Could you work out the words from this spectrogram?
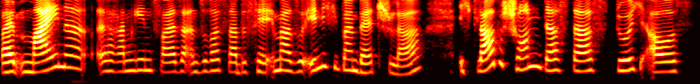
weil meine Herangehensweise an sowas war bisher immer so ähnlich wie beim Bachelor. Ich glaube schon, dass das durchaus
